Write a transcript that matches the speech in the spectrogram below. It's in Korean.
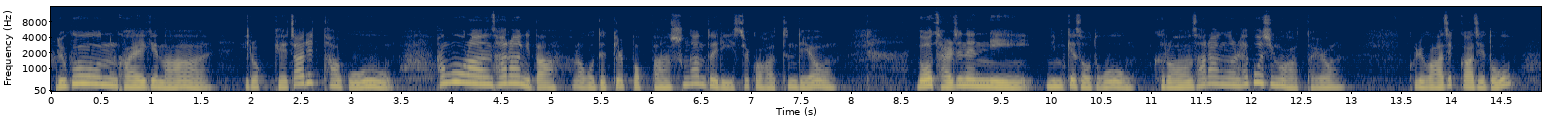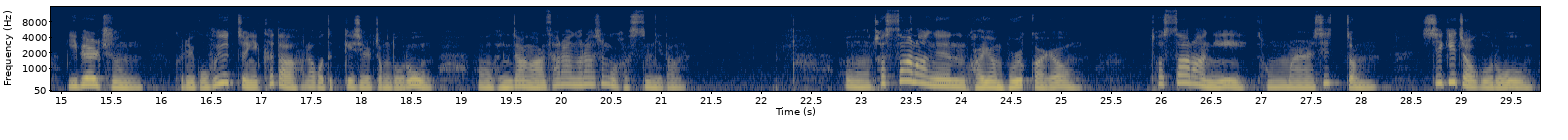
누군가에게나 이렇게 짜릿하고 황홀한 사랑이다 라고 느낄 법한 순간들이 있을 것 같은데요. 너 잘 지냈니? 님께서도 그런 사랑을 해보신 것 같아요. 그리고 아직까지도 이별 중 그리고 후유증이 크다라고 느끼실 정도로 어, 굉장한 사랑을 하신 것 같습니다. 어, 첫사랑은 과연 뭘까요? 첫사랑이 정말 시점, 시기적으로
